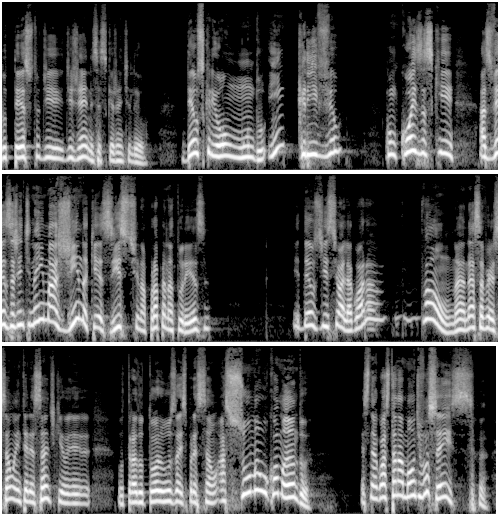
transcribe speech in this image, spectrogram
do texto de, de Gênesis que a gente leu. Deus criou um mundo incrível, com coisas que às vezes a gente nem imagina que existe na própria natureza. E Deus disse: Olha, agora vão. Né? Nessa versão é interessante que eh, o tradutor usa a expressão: assumam o comando. Esse negócio está na mão de vocês.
